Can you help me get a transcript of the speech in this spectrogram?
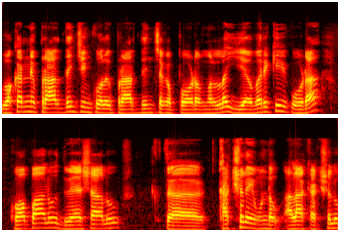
ఒకరిని ప్రార్థించి ఇంకోరికి ప్రార్థించకపోవడం వల్ల ఎవరికీ కూడా కోపాలు ద్వేషాలు కక్షలు ఏమి ఉండవు. అలా కక్షలు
